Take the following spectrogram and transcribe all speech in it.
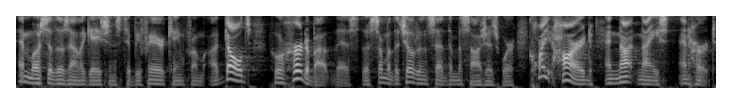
and most of those allegations, to be fair, came from adults who heard about this, though some of the children said the massages were quite hard and not nice and hurt.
